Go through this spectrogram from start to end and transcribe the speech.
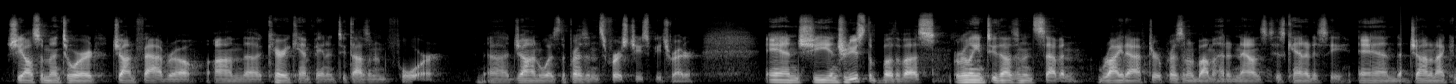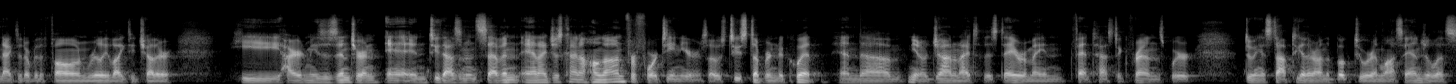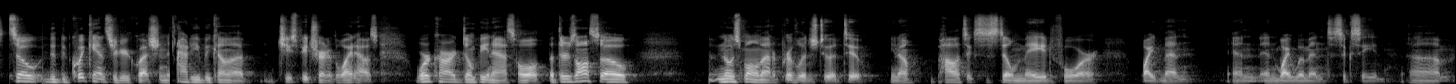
She also mentored Jon Favreau on the Kerry campaign in 2004. Uh, Jon was the president's first chief speechwriter. And she introduced the both of us early in 2007, right after President Obama had announced his candidacy. And Jon and I connected over the phone, really liked each other. He hired me as his intern in 2007, and I just kind of hung on for 14 years. I was too stubborn to quit. And, um, you know, Jon and I to this day remain fantastic friends. We're doing a stop together on the book tour in Los Angeles. So, the, the quick answer to your question how do you become a chief speechwriter at the White House? Work hard, don't be an asshole. But there's also no small amount of privilege to it too. You know, politics is still made for white men and, and white women to succeed. Um,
